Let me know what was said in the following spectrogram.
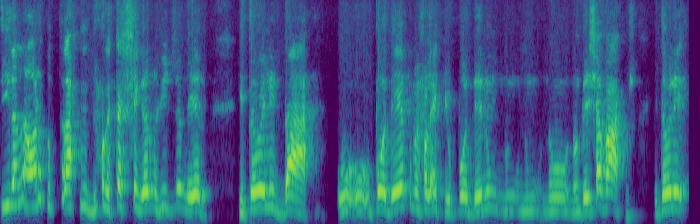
tira na hora que o tráfico de droga está chegando no Rio de Janeiro. Então ele dá o, o poder, como eu falei aqui, o poder não, não, não, não deixa vácuos. Então ele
